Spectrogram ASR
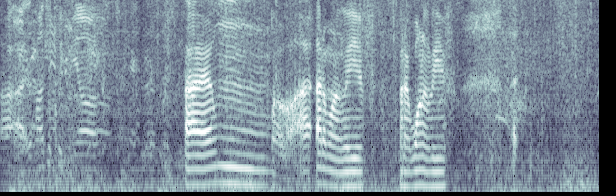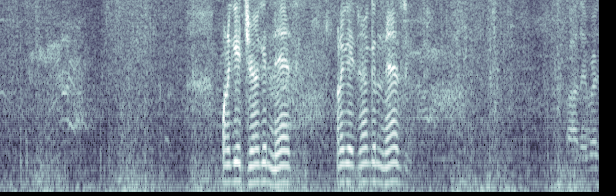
Uh, Hanzo picked me off. I, um, oh, I, I don't want to leave, but I want to leave. Want to get drunk and nasty. Want to get drunk and nasty. Wow, they res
